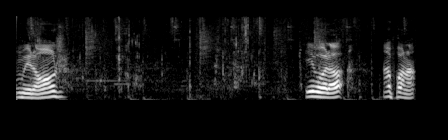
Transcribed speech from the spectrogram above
On mélange. Et voilà, un pralin.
